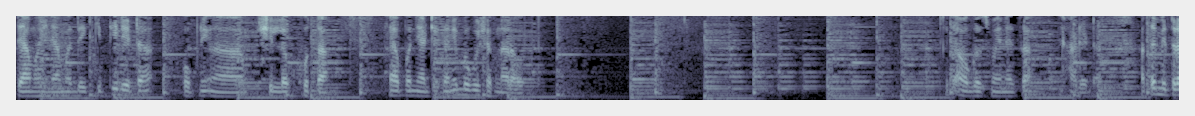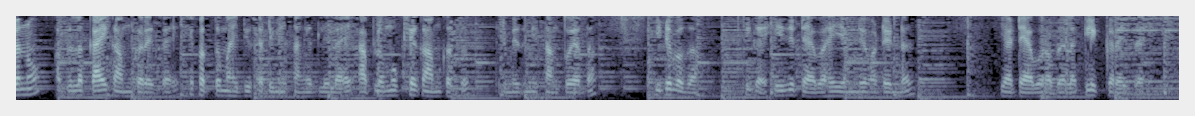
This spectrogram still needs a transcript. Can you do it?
त्या महिन्यामध्ये किती डेटा ओपनिंग शिल्लक होता हे आपण या ठिकाणी बघू शकणार आहोत. आहे ऑगस्ट महिन्याचा हा डेटा आता मित्रांनो आपल्याला काय काम करायचं आहे हे फक्त माहितीसाठी मी सांगितलेलं आहे. आपलं मुख्य काम कसं तर मी मी सांगतोय आता. इथे बघा ठीक आहे हे जे टॅब आहे एम डी एम अटेंडन्स या टॅबवर आपल्याला क्लिक करायचं आहे.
